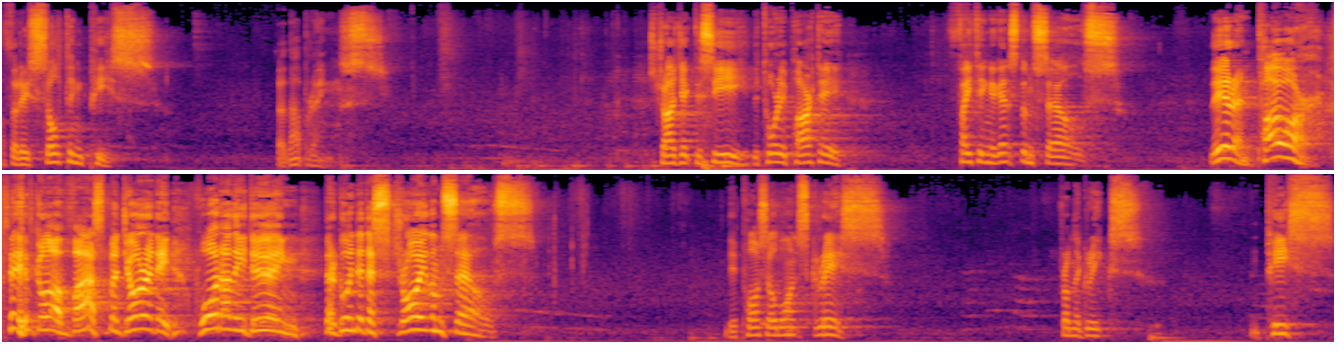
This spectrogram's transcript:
of the resulting peace that that brings. It's tragic to see the Tory party fighting against themselves. They're in power. They've got a vast majority. What are they doing? They're going to destroy themselves. The apostle wants grace from the Greeks and peace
